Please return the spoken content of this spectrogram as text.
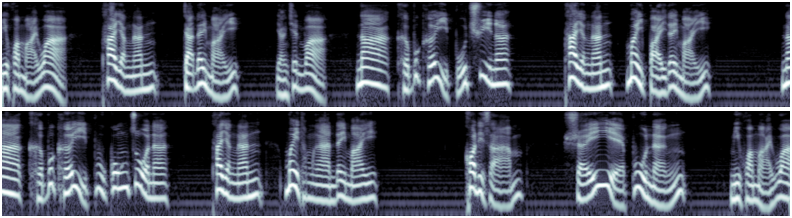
มีความหมายว่า ถ้าอย่างนั้นจะได้ไหม อย่างเช่นว่าหน้าเขอบุเคยปูชี่นะ ถ้าอย่างนั้นไม่ไปได้ไหมหน้าเขอบุเคยปูกงจั่วนะ ถ้าอย่างนั้นไม่ทำงานได้ไหม ข้อที่สามเฉยเย่ปูหนังมีความหมายว่า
